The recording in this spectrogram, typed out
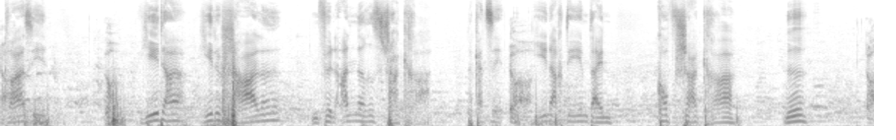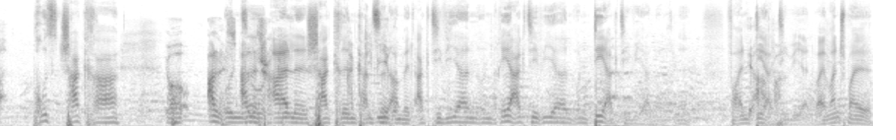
Ja. quasi Ja. jeder, jede Schale für ein anderes Chakra. Da kannst du, Ja. je nachdem, dein Kopfchakra, ne? Ja, Brustchakra, ja, alles, und alles so schon. alle Chakren kannst du damit aktivieren und reaktivieren und deaktivieren auch, ne? Vor allem Ja, deaktivieren, weil manchmal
